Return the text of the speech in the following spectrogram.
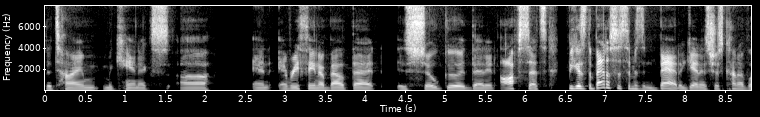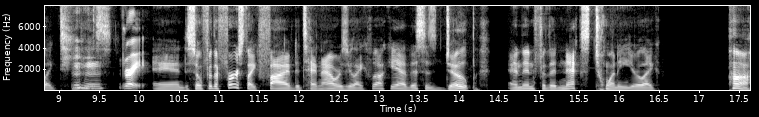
the time mechanics, uh, and everything about that is so good that it offsets because the battle system isn't bad. Again, it's just kind of like tedious. Right. And so for the first like five to 10 hours, you're like, fuck yeah, this is dope. And then for the next 20, you're like, huh.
